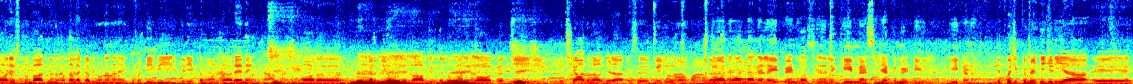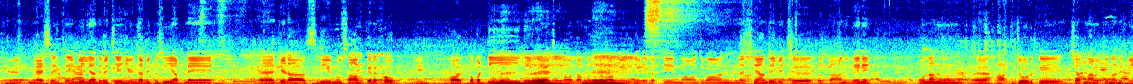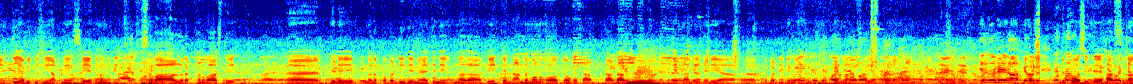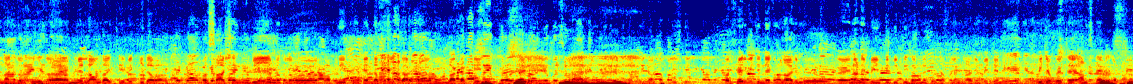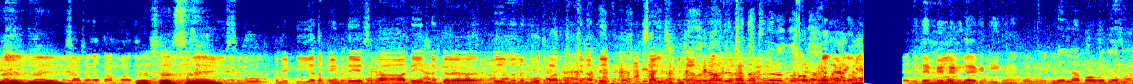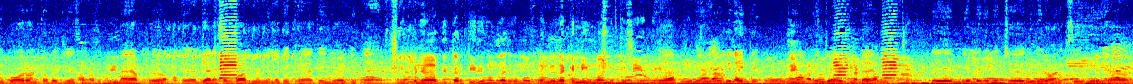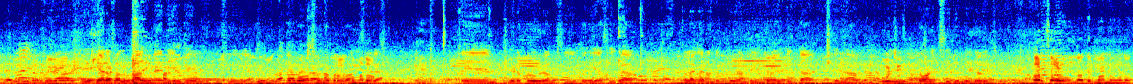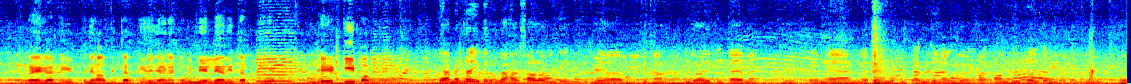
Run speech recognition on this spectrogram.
ਔਰ ਇਸ ਤੋਂ ਬਾਅਦ ਮੈਨੂੰ ਪਤਾ ਲੱਗਾ ਵੀ ਹੁਣ ਇਹਨਾਂ ਨੇ ਕਬੱਡੀ ਵੀ ਜਿਹੜੀ ਕਰਵਾਉਣ ਜਾ ਰਹੇ ਨੇ ਔਰ ਗਰਮੀ ਹੋਣ ਦੇ ਬਾਵਜੂਦ ਲੋਕਾਂ ਨੇ ਬਹੁਤ ਉਤਸ਼ਾਹ ਦੇ ਨਾਲ ਜਿਹੜਾ ਇਸ ਮੇਲੇ ਦੀ ਰੌਣਕ ਨੌਜਵਾਨਾਂ ਦੇ ਲਈ ਪਿੰਡ ਵਾਸੀਆਂ ਦੇ ਲਈ ਕੀ ਮੈਸੇਜ ਹੈ ਕਮੇਟੀ ਵੱਲੋਂ? ਕੀ ਕਹਿਣਾ? ਦੇਖੋ ਜੀ ਕਮੇਟੀ ਜਿਹੜੀ ਆ ਇਹ ਮੈਸੇਜ ਤੇ ਮੇਲਿਆਂ ਦੇ ਵਿੱਚ ਇਹੀ ਹੁੰਦਾ ਵੀ ਤੁਸੀਂ ਆਪਣੇ ਜਿਹੜਾ ਸਰੀਰ ਨੂੰ ਸਾਂਭ ਕੇ ਰੱਖੋ ਔਰ ਕਬੱਡੀ ਦੇ ਮੈਚ ਕਰਾਉਣ ਦਾ ਮਤਲਬ ਆ ਵੀ ਜਿਹੜੇ ਬੱਚੇ ਨੌਜਵਾਨ ਨਸ਼ਿਆਂ ਦੇ ਵਿੱਚ ਗੁਲਤਾਨ ਹੁੰਦੇ ਨੇ। ਉਹਨਾਂ ਨੂੰ ਹੱਥ ਜੋੜ ਕੇ ਚਰਨਾਂ ਵਿੱਚ ਉਹਨਾਂ ਦੀ ਬੇਨਤੀ ਆ ਵੀ ਤੁਸੀਂ ਆਪਣੀ ਸਿਹਤ ਨੂੰ ਸੰਭਾਲ ਰੱਖਣ ਵਾਸਤੇ ਜਿਹੜੇ ਮਤਲਬ ਕਬੱਡੀ ਦੇ ਮੈਚ ਨੇ, ਉਹਨਾਂ ਦਾ ਵੇਖ ਕੇ ਆਨੰਦ ਮਾਣੋ ਔਰ ਕਿਉਂਕਿ ਤੁਹਾ- ਤੁਹਾਡਾ ਵੀ ਇਦਾਂ ਦੇ ਜਿਹੜੇ ਆ ਕਬੱਡੀ ਦੇ ਮੈਚ ਖੇਡਣ ਵਾਸਤੇ ਜਿਹੜਾ ਮਨ ਦੇਖੋ, ਅਸੀਂ ਤੇ ਹਰ ਸਾਲਾਨਾ ਜਦੋਂ ਮੇਲਾ ਹੁੰਦਾ ਇੱਥੇ ਵੇਖੀਦਾ ਵਾ, ਪ੍ਰਸ਼ਾਸਨ ਵੀ ਮਤਲਬ ਆਪਣੀ ਕਿਉਂਕਿ ਨਫਰੀ ਘੱਟ ਹੋਣ ਦਾ ਕਰਕੇ, ਜਿਹੜੇ ਮੁਲਾਜ਼ਮ ਘੱਟ ਆ ਪੁਲਿਸ ਦੀ। ਪਰ ਫਿਰ ਵੀ ਜਿੰਨੇ ਕੁ ਮੁਲਾਜ਼ਮ ਉਹ ਇਹਨਾਂ ਨੇ ਬੇਨਤੀ ਕੀਤੀ ਸੀ, ਉਹਨਾਂ ਨੇ ਕੁਝ ਆਪਣੇ ਮੁਲਾਜ਼ਮ ਭੇਜੇ ਨੇ, ਵੀ ਜੇ ਕੋਈ ਇੱਥੇ ਕਰਨਾ। ਪ੍ਰਸ਼ਾਸਨ ਦਾ ਧੰਨਵਾਦ। ਸਮੂਹ ਕਮੇਟੀ ਆ ਤਾਂ ਪਿੰਡ ਦੇ ਸਭਰਾ ਦੇ ਨਗਰ ਦੇ ਮਤਲਬ ਮੋਹਤਬਾਰ ਹੋਣ ਦੇ ਨਾਤੇ ਸਾਰੀ ਅਸੀਂ ਪੰਜਾਬ ਦੇ ਹਾਂ ਅੱਜ ਦੇ ਮੇਲੇ ਨੂੰ ਲੈ ਕੇ ਕੀ ਕਹਿਣਾ ਚਾਹੋਗੇ? ਮੇਲਾ ਬਹੁਤ ਵਧੀਆ ਸੀ ਜੀ ਬਹੁਤ ਰੌਣਕਾਂ ਵੱਜੀਆਂ ਸੀ। ਮੈਂ ਆਫਟਰ 11 ਸਾਲ ਬਾਅਦ ਮੈਂ ਮੇਲਾ ਦੇਖਿਆ ਹੈ ਤੇ ਇੰਜੋਏ ਕੀਤਾ। ਹੈ ਪੰਜਾਬ ਦੀ ਧਰਤੀ ਤੇ ਹੋਣ ਦਾ ਜਦੋਂ ਮੌਕਾ ਮਿਲਦਾ ਕਿੰਨੀ ਕੁ ਮਨ ਨੂੰ ਖੁਸ਼ੀ ਹੁੰਦੀ ਹੈ? ਮੈਂ ਵੀ ਲਾਈਕ ਇਟ ਇੰਜੋਏ ਕੀਤਾ ਹੈ। ਤੇ ਮੇਲੇ ਦੇ ਵਿੱਚ ਜਿਹੜੀ ਰੌਣਕ ਸੀ ਜੀ, ਅਹ, 11 ਸਾਲ ਬਾਅਦ ਮੈਂ ਦੇਖ ਕੇ ਬੜੀ ਖੁਸ਼ੀ ਹੋਈ ਹੈ ਤੇ ਬਹੁਤ ਸੋਹਣਾ ਪ੍ਰੋਗਰਾਮ ਸੀਗਾ। ਤੇ ਜਿਹੜਾ ਪ੍ਰੋਗਰਾਮ ਸੀ ਵਧੀਆ ਸੀਗਾ। ਕਲਾਕਾਰਾਂ ਦਾ ਪ੍ਰੋਗਰਾਮ ਵੀ ਇੰਜੋਏ ਕੀਤਾ। ਤੇ ਨਾਲ ਰੌਣਕ ਸੀਗੀ ਮੇਲੇ ਵਿੱਚ। ਹਰ ਸਾਲ ਉਹਨਾਂ ਤੇ ਮਨ ਹੁਣ ਰਹੇਗਾ ਕਿ ਪੰਜਾਬ ਦੀ ਧਰਤੀ ਤੇ ਜਾਣਾ ਕਿਉਂਕਿ ਮੇਲਿਆਂ ਦੀ ਧਰਤੀ ਹੈ ਤੇ ਕੀ ਪਾਉਣਾ ਹੈ? ਯਾਰ ਮੈਂ ਟਰਾਈ ਕਰੂੰਗਾ ਹਰ ਸਾਲ ਆਉਣ ਦੀ ਜਿੱਦਾਂ ਇੰਜੋਏ ਕੀਤਾ ਹੈ ਮੈਂ ਤੇ ਮੈਂ ਮੈਕਸਿਮਮ ਆਪਣੀ ਫੈਮਿਲੀ ਦੇ ਨਾਲ ਇੰਜੋਏ ਆਉਣ ਦੀ ਟਰਾਈ ਕਰੂੰਗਾ।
